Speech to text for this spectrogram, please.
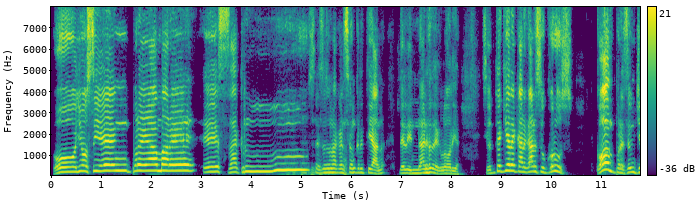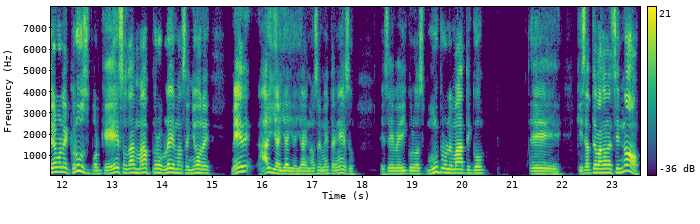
oh, yo siempre amaré esa cruz. Esa es una canción cristiana del himnario de gloria. Si usted quiere cargar su cruz, cómprese un Chevrolet Cruz, porque eso da más problemas, señores. Mire, ay, ay, ay, ay, ay, no se meta en eso. Ese vehículo es muy problemático. Eh, quizás te van a decir, no,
